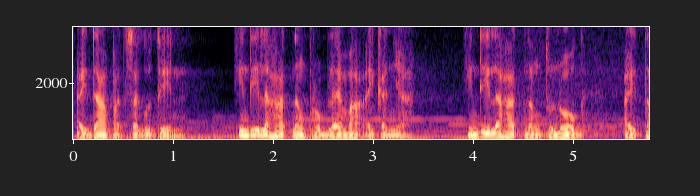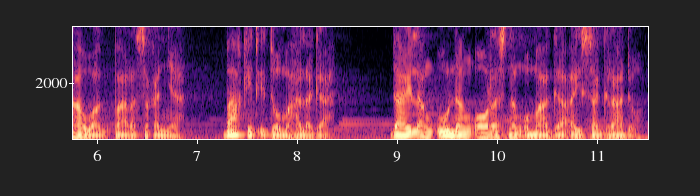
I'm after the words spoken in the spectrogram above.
ay dapat sagutin. Hindi lahat ng problema ay kanya. Hindi lahat ng tunog ay tawag para sa kanya. Bakit ito mahalaga? Dahil ang unang oras ng umaga ay sagrado.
